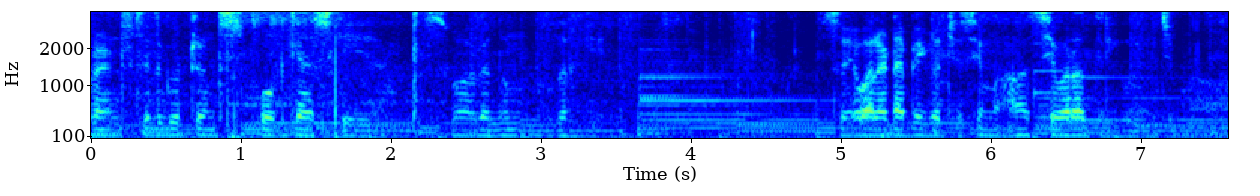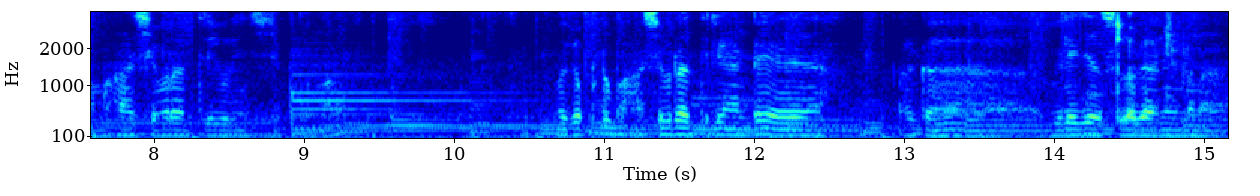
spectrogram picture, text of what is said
ఫ్రెండ్స్ తెలుగు ట్రెండ్స్ పోడ్కాస్ట్కి స్వాగతం అందరికీ. సో ఇవాళ టాపిక్ వచ్చేసి మహాశివరాత్రి గురించి మహాశివరాత్రి గురించి చెప్పుకుందాం ఒకప్పుడు మహాశివరాత్రి అంటే ఒక విలేజెస్లో కానీ మన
